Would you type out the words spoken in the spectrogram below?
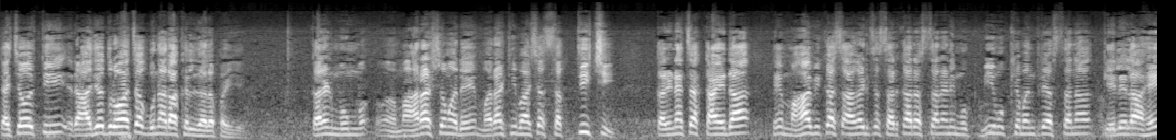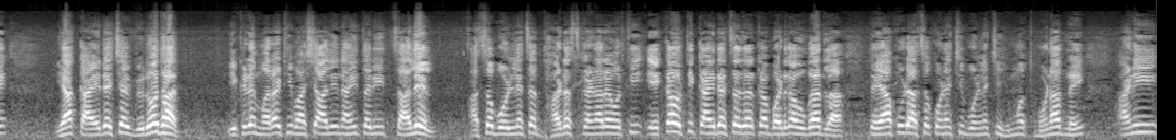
त्याच्यावरती राजद्रोहाचा गुन्हा दाखल झाला पाहिजे. कारण मुंब महाराष्ट्रामध्ये मराठी भाषा सक्तीची करण्याचा कायदा हे महाविकास आघाडीचं सरकार असताना आणि मी मुख्यमंत्री असताना केलेला आहे. या कायद्याच्या विरोधात इकडे मराठी भाषा आली नाही तरी चालेल असं बोलण्याचं धाडस करणाऱ्यावरती एकावरती कायद्याचा जर का बडगा उगारला तर यापुढे असं कोणाची बोलण्याची हिंमत होणार नाही. आणि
